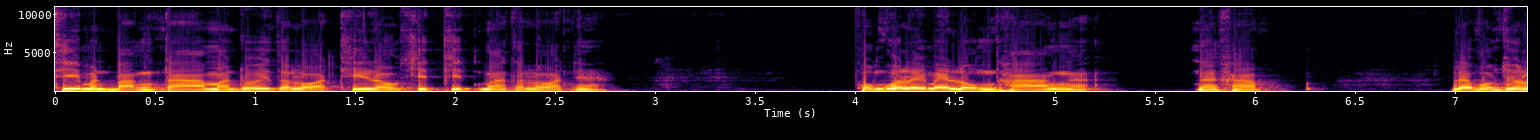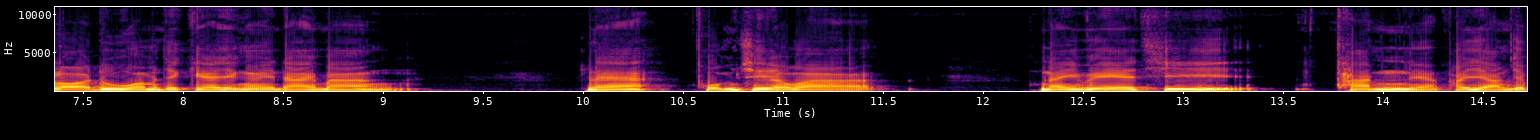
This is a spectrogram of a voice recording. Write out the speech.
ที่มันบังตามาโดยตลอดที่เราคิดผิดมาตลอดเนี่ย ผมก็เลยไม่หลงทางอะนะครับ แล้วผมจะรอดูว่ามันจะแก้ยังไงได้บ้าง และผมเชื่อว่าในเวที่ท่านเนี่ยพยายามจะ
